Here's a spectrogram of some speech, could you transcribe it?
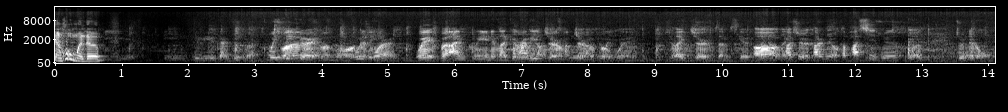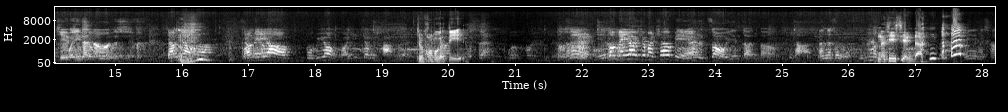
ยังคงเหมือนเดิม 比比刘玉跟 干净吧。 Which one- finger? which one more Which clean? one? Wait, but I'm clean in like a really germ germaphobe way. Like germs, I'm scared. 哦， Like 他是他是那种他怕细菌和就是那种洁微生癖担当啊物的这是那种。小鸟，小没有，我不用，我是正常的。 จะเป็นคนปกติ 不是， 对，我没有什么特别。那是噪音担当，是啥？那那是我。那提醒的？我给你们想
